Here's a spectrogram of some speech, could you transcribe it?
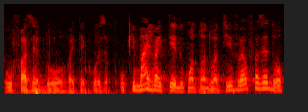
O fazedor vai ter coisa. O que mais vai ter do continuador ativo é o fazedor.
